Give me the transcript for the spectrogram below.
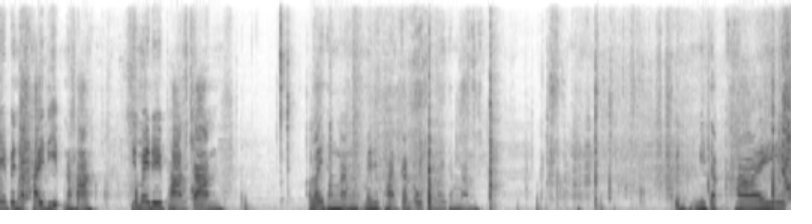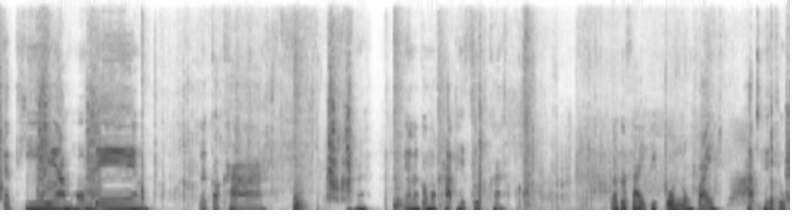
นี่เป็นตะไคร้ดิบนะคะ ที่ไม่ได้ผ่านการ อะไรทั้งนั้น ไม่ได้ผ่านการอบอะไรทั้งนั้น เป็นมีตะไคร้กระเทียม หอมแดง แล้วก็ข่าอ่าฮะงั้นแล้วก็มาผัดให้สุกค่ะ แล้วก็ใส่พริกป่นลงไป ผัดให้สุก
